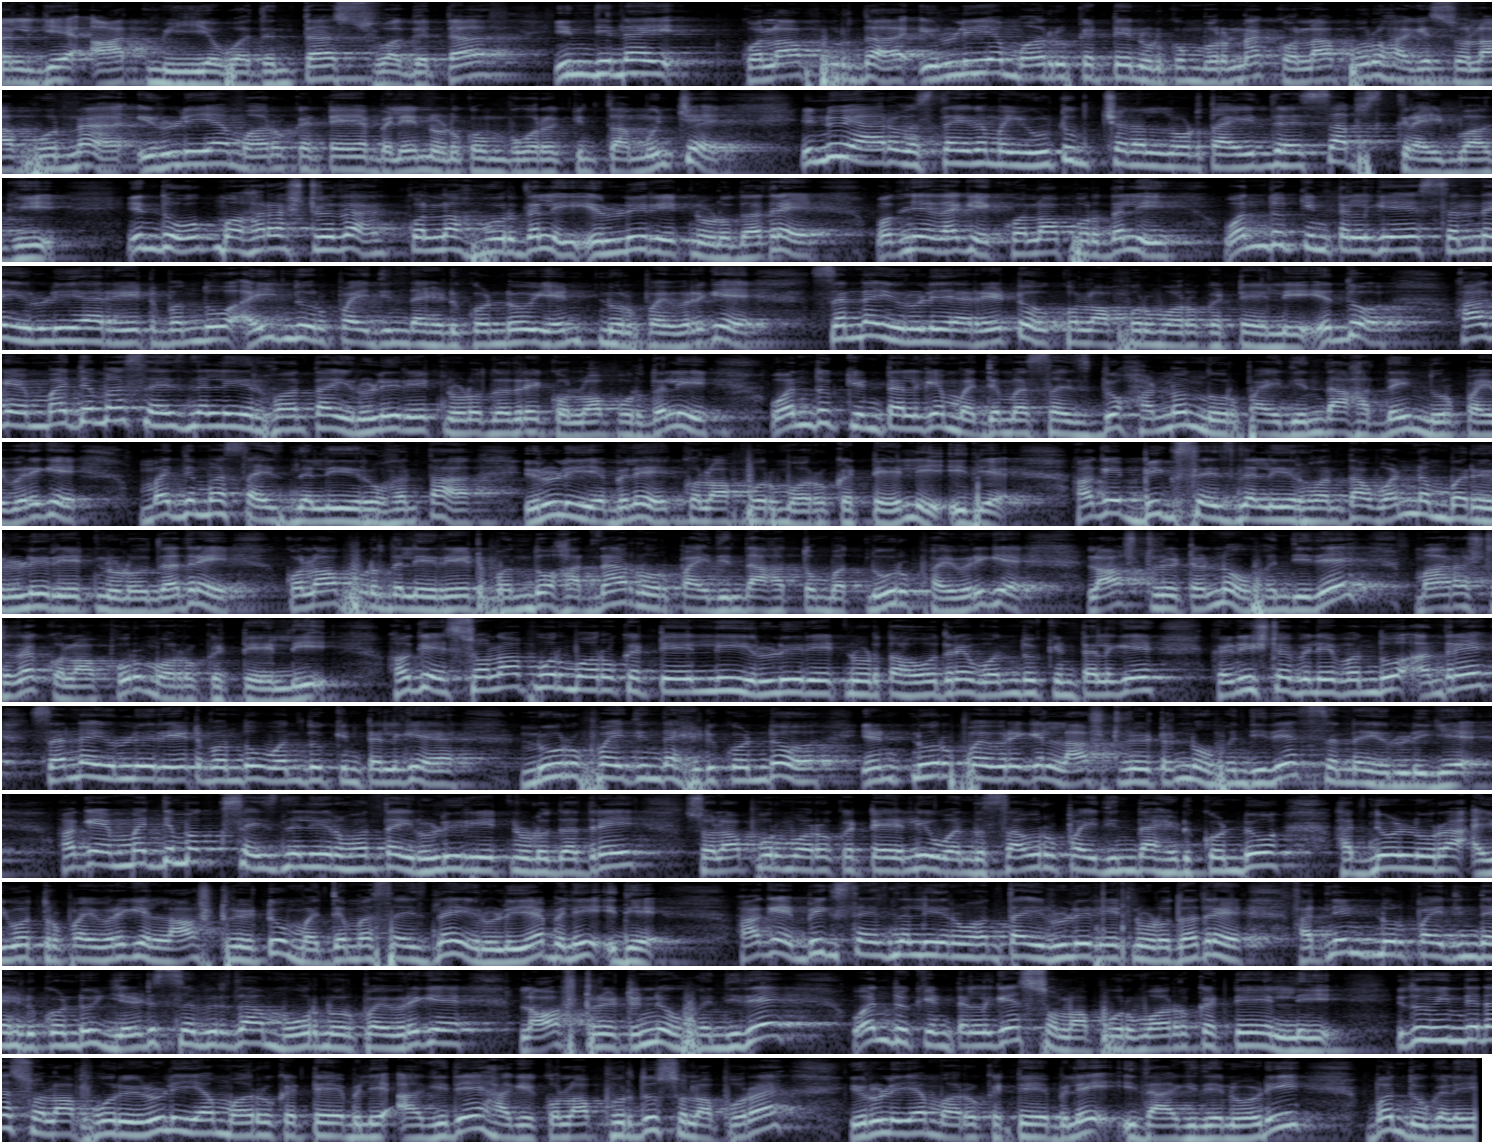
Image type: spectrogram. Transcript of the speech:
ಚಾನಲ್ಗೆ ಆತ್ಮೀಯವಾದಂಥ ಸ್ವಾಗತ. ಇಂದಿನ ಕೊಲ್ಲಾಪುರದ ಈರುಳ್ಳಿಯ ಮಾರುಕಟ್ಟೆ ನೋಡ್ಕೊಂಬರೋಣ. ಕೊಲ್ಲಾಪುರ ಹಾಗೆ ಸೊಲಾಪುರ್ನ ಈರುಳ್ಳಿಯ ಮಾರುಕಟ್ಟೆಯ ಬೆಲೆ ನೋಡ್ಕೊಂಬರೋಕ್ಕಿಂತ ಮುಂಚೆ ಇನ್ನೂ ಯಾರು ಹೊಸ್ತಾಗಿ ನಮ್ಮ ಯೂಟ್ಯೂಬ್ ಚಾನಲ್ ನೋಡ್ತಾ ಇದ್ದರೆ ಸಬ್ಸ್ಕ್ರೈಬ್ ಆಗಿ. ಇಂದು ಮಹಾರಾಷ್ಟ್ರದ ಕೊಲ್ಲಾಪುರದಲ್ಲಿ ಈರುಳ್ಳಿ ರೇಟ್ ನೋಡೋದಾದರೆ ಮೊದಲನೇದಾಗಿ ಕೊಲ್ಲಾಪುರದಲ್ಲಿ ಒಂದು ಕ್ವಿಂಟಲ್ಗೆ ಸಣ್ಣ ಈರುಳ್ಳಿಯ ರೇಟ್ ಬಂದು ಐದುನೂರು ರೂಪಾಯಿದಿಂದ ಹಿಡ್ಕೊಂಡು ಎಂಟುನೂರು ರೂಪಾಯಿವರೆಗೆ ಸಣ್ಣ ಈರುಳ್ಳಿಯ ರೇಟು ಕೊಲ್ಲಾಪುರ ಮಾರುಕಟ್ಟೆಯಲ್ಲಿ ಇದ್ದು, ಹಾಗೆ ಮಧ್ಯಮ ಸೈಜ್ನಲ್ಲಿ ಇರುವಂಥ ಈರುಳ್ಳಿ ರೇಟ್ ನೋಡೋದಾದರೆ ಕೊಲ್ಲಾಪುರದಲ್ಲಿ ಒಂದು ಕ್ವಿಂಟಲ್ಗೆ ಮಧ್ಯಮ ಸೈಜ್ದು ಹನ್ನೊಂದು ನೂರು ರೂಪಾಯಿದಿಂದ ಹದಿನೈದು ನೂರು ರೂಪಾಯಿವರೆಗೆ ಮಧ್ಯಮ ಸೈಜ್ನಲ್ಲಿ ಇರುವಂಥ ಈರುಳ್ಳಿಯ ಬೆಲೆ ಕೊಲ್ಲಾಪುರ ಮಾರುಕಟ್ಟೆಯಲ್ಲಿ ಇದೆ. ಹಾಗೆ ಬಿಗ್ ಸೈಜ್ನಲ್ಲಿ ಇರುವಂಥ ಒನ್ ನಂಬರ್ ಈರುಳ್ಳಿ ರೇಟ್ ನೋಡೋದಾದರೆ ಕೊಲ್ಲಾಪುರದಲ್ಲಿ ರೇಟ್ ಬಂದು ಹದಿನಾರು ನೂರು ರೂಪಾಯಿದಿಂದ ಹತ್ತೊಂಬತ್ತು ನೂರು ರೂಪಾಯಿವರೆಗೆ ಲಾಸ್ಟ್ ರೇಟನ್ನು ಹೊಂದಿದೆ ಮಹಾರಾಷ್ಟ್ರದ ಕೊಲ್ಲಾಪುರ ಮಾರುಕಟ್ಟೆಯಲ್ಲಿ. ಹಾಗೆ ಸೊಲಾಪುರ ಮಾರುಕಟ್ಟೆಯಲ್ಲಿ ಈರುಳ್ಳಿ ರೇಟ್ ನೋಡ್ತಾ ಹೋದರೆ ಒಂದು ಕ್ವಿಂಟಲ್ಗೆ ಕನಿಷ್ಠ ಬೆಲೆ ಬಂದು ಅಂದರೆ ಸಣ್ಣ ಈರುಳ್ಳಿ ರೇಟ್ ಬಂದು ಒಂದು ಕ್ವಿಂಟಲ್ಗೆ ನೂರು ರೂಪಾಯಿದಿಂದ ಹಿಡ್ಕೊಂಡು ಎಂಟುನೂರು ರೂಪಾಯಿವರೆಗೆ ಲಾಸ್ಟ್ ರೇಟನ್ನು ಹೊಂದಿದೆ ಸಣ್ಣ ಈರುಳ್ಳಿಗೆ. ಹಾಗೆ ಮಧ್ಯಮ ಸೈಜ್ನಲ್ಲಿ ಇರುವಂಥ ಈರುಳ್ಳಿ ರೇಟ್ ನೋಡೋದಾದರೆ ಸೋಲಾಪುರ ಮಾರುಕಟ್ಟೆಯಲ್ಲಿ ಒಂದು ಸಾವಿರ ರೂಪಾಯಿದಿಂದ ಹಿಡ್ಕೊಂಡು ಹದಿನೇಳು ನೂರ ಐವತ್ತು ರೂಪಾಯಿವರೆಗೆ ಲಾಸ್ಟ್ ರೇಟು ಮಧ್ಯಮ ಸೈಜ್ನ ಈರುಳ್ಳಿಯ ಬೆಲೆ ಇದೆ. ಹಾಗೆ ಬಿಗ್ ಸೈಜ್ನಲ್ಲಿ ಇರುವಂಥ ಈರುಳ್ಳಿ ರೇಟ್ ನೋಡೋದಾದರೆ ಹದಿನೆಂಟುನೂರು ರೂಪಾಯಿದಿಂದ ಹಿಡ್ಕೊಂಡು ಎರಡು ಸಾವಿರದ ಮೂರುನೂರು ರೂಪಾಯಿವರೆಗೆ ಲಾಸ್ಟ್ ರೇಟನ್ನು ಹೊಂದಿದೆ ಒಂದು ಕ್ವಿಂಟಲ್ಗೆ ಸೋಲಾಪುರ ಮಾರುಕಟ್ಟೆಯಲ್ಲಿ. ಇದು ಇಂದಿನ ಸೋಲಾಪುರ ಈರುಳ್ಳಿಯ ಮಾರುಕಟ್ಟೆಯ ಬೆಲೆ ಆಗಿದೆ. ಹಾಗೆ ಕೊಲ್ಲಾಪುರದು ಸೋಲಾಪುರ ಈರುಳ್ಳಿಯ ಮಾರುಕಟ್ಟೆಯ ಬೆಲೆ ಇದಾಗಿದೆ ನೋಡಿ ಬಂಧುಗಳೇ.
